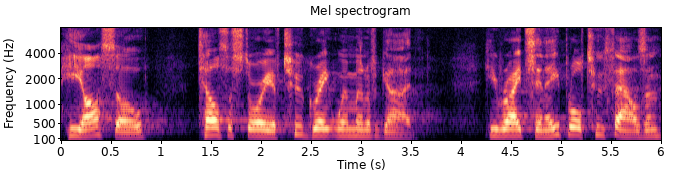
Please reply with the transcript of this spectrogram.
he also tells the story of two great women of God. He writes in April 2000,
